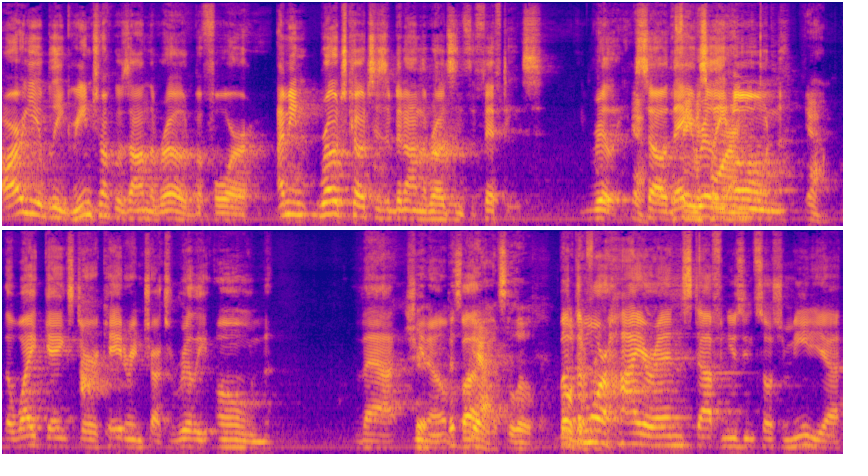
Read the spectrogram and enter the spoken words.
arguably, Green Truck was on the road before. I mean, Roach Coaches have been on the road since the fifties, really. Yeah, so the they really own Yeah. the white gangster catering trucks. Really own that, Sure. you know. That's- but yeah, it's a little. But the more higher end stuff and using social media,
